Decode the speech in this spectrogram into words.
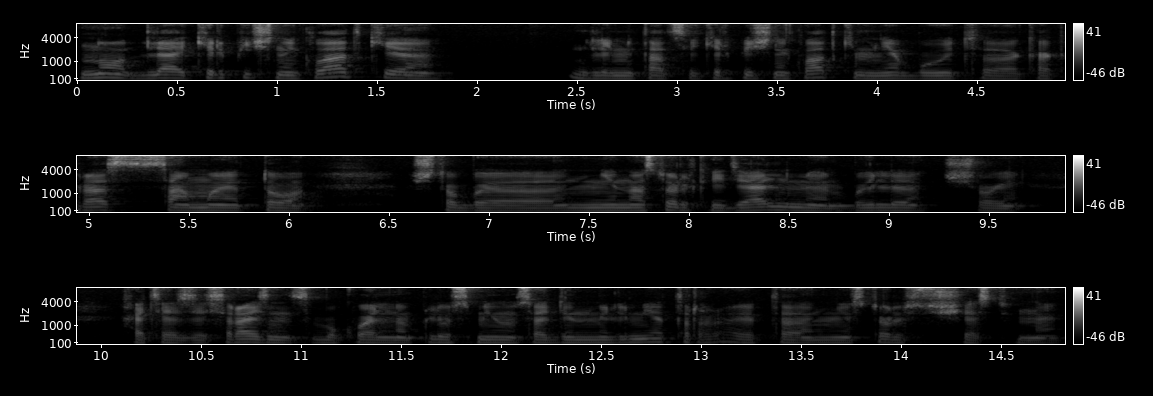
но для кирпичной кладки, для имитации кирпичной кладки мне будет э, как раз самое то, чтобы не настолько идеальными были швы. Хотя здесь разница буквально плюс-минус 1 мм, это не столь существенная.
